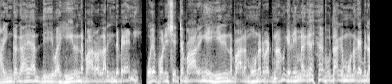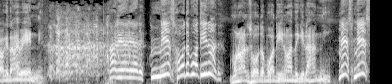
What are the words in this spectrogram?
පයින් ගගහ යද්දී ඒවා හීරෙන පාරවල් අරින්න බෑනේ. ඔය පොලිස් එච්ච පාරෙන් ඒ හීරෙන පාර මූණට වැටුනම කෙලින්ම පුතාගේ මූණ කැපිලා වගේ තමයි වෙන්නේ හරි හරි හරි. මේ සෝදපුවා තියනවාද? මොනවද සෝදපුවා තියෙනවද කියලා අහන්නේ? මේස් මේස්.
